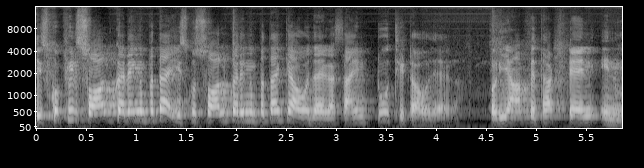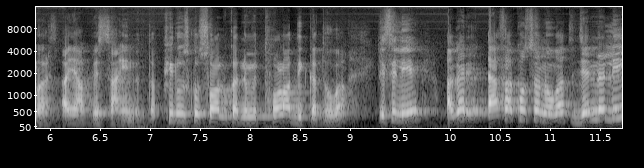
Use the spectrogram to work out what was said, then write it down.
इसको फिर सॉल्व करेंगे पता है? इसको सॉल्व करेंगे पता है क्या हो जाएगा? साइन टू थीटा हो जाएगा। और यहाँ पे था टेन इनवर्स और यहाँ पे साइन होता। फिर उसको सॉल्व करने में थोड़ा दिक्कत होगा। इसलिए अगर ऐसा क्वेश्चन होगा तो जनरली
